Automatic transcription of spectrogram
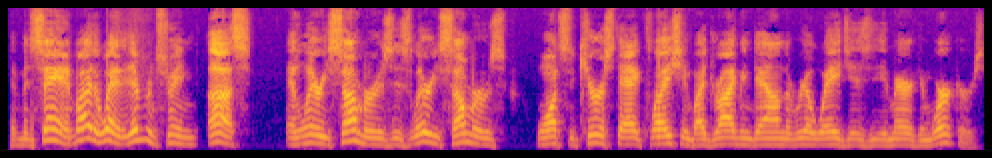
have been saying. And by the way, the difference between us and Larry Summers is Larry Summers wants to cure stagflation by driving down the real wages of the American workers.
